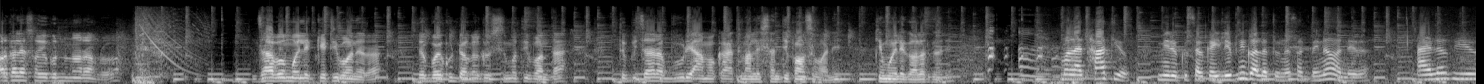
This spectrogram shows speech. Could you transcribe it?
अर्कालाई सहयोग गर्नु नराम्रो हो। जब मैले केटी बनेर त्यो बैकुण्ठ अङ्कलको श्रीमती बन्दा त्यो बिचरा बुढी आमाको आत्माले शान्ति पाउँछ भने के मैले गलत गरेँ? मलाई थाहा थियो मेरो कुशल कहिले पनि गलत हुन सक्दैन भनेर। आई लभ यु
